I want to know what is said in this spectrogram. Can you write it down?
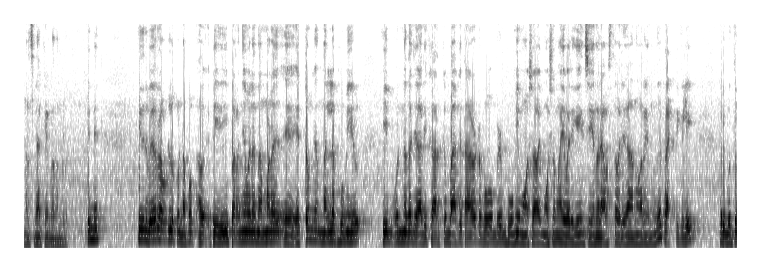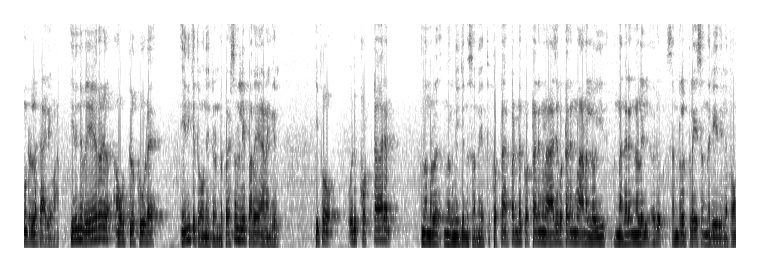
മനസ്സിലാക്കേണ്ടത് നമ്മൾ. പിന്നെ ഇതിന് വേറൊരു ഔട്ട്ലുക്ക് ഉണ്ട്. അപ്പം ഈ പറഞ്ഞ പോലെ നമ്മൾ ഏറ്റവും നല്ല ഭൂമികൾ ഈ ഉന്നത ജാതിക്കാർക്കും ബാക്കി താഴോട്ട് പോകുമ്പോഴും ഭൂമി മോശമായി മോശമായി വരികയും ചെയ്യുന്ന ഒരു അവസ്ഥ വരിക എന്ന് പറയുന്നത് പ്രാക്ടിക്കലി ഒരു ബുദ്ധിമുട്ടുള്ള കാര്യമാണ്. ഇതിന് വേറൊരു ഔട്ട്ലുക്ക് കൂടെ എനിക്ക് തോന്നിയിട്ടുണ്ട്. പേഴ്സണലി പറയുകയാണെങ്കിൽ ഇപ്പോൾ ഒരു കൊട്ടാരം നമ്മൾ നിർമ്മിക്കുന്ന സമയത്ത് കൊട്ടാ പണ്ട് കൊട്ടാരങ്ങൾ രാജകൊട്ടാരങ്ങളാണല്ലോ ഈ നഗരങ്ങളിൽ ഒരു സെൻട്രൽ പ്ലേസ് എന്ന രീതിയിൽ. അപ്പോൾ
